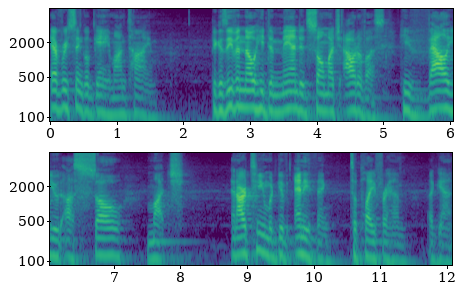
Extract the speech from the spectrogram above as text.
every single game on time. Because even though he demanded so much out of us, he valued us so much. And our team would give anything to play for him again.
